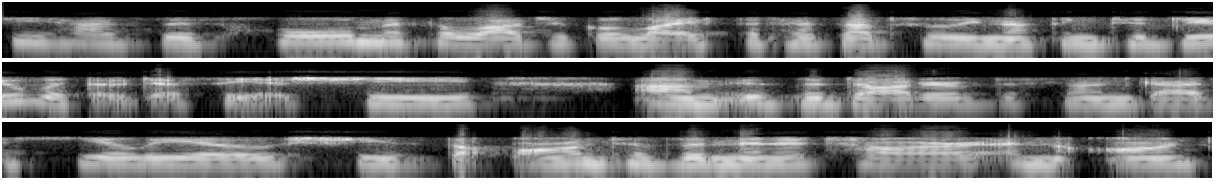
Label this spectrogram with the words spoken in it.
she has this whole mythological life that has absolutely nothing to do with Odysseus. She um, is the daughter of the sun god Helios. She's the aunt of the Minotaur and the aunt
